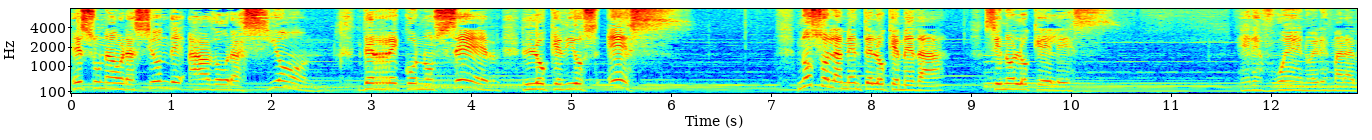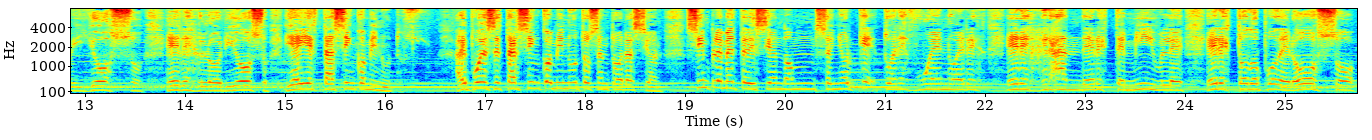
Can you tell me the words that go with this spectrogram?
es una oración de adoración, de reconocer lo que Dios es. No solamente lo que me da, sino lo que Él es. Eres bueno, eres maravilloso, eres glorioso. Y ahí está cinco minutos. Ahí puedes estar cinco minutos en tu oración, simplemente diciendo, mm, Señor, que tú eres bueno, eres, eres grande, eres temible, eres todopoderoso.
